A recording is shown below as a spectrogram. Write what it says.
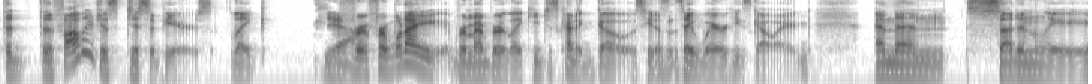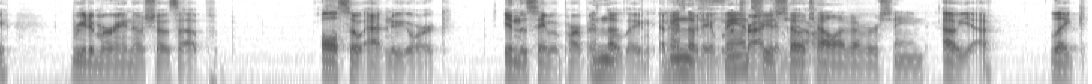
the, the father just disappears. Like Yeah, for from what I remember, like he just kind of goes. He doesn't say where he's going. And then suddenly Rita Moreno shows up also at New York in the same apartment in the, building and in the has been able to track him fanciest down. hotel I've ever seen. Oh yeah. Like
